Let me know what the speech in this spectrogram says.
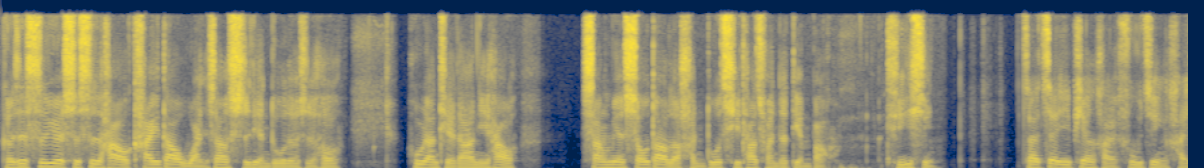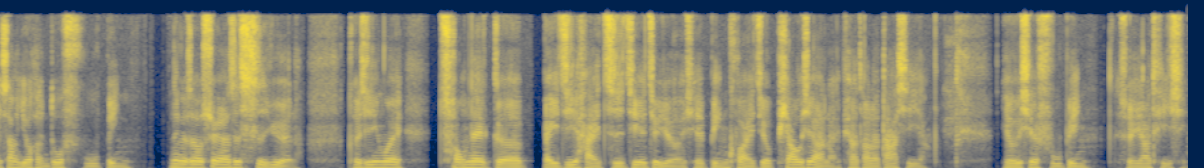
可是四月十四号开到晚上十点多的时候，忽然铁达尼号上面收到了很多其他船的电报，提醒在这一片海附近，海上有很多浮冰。那个时候虽然是四月了，可是因为从那个北极海直接就有一些冰块就飘下来，飘到了大西洋，有一些浮冰，所以要提醒。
